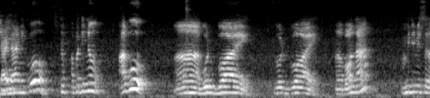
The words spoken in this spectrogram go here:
డాడా నీకు తిన్ను. ఆగు. Good boy. Good boy. బాగుందా? మమ్మీ తినిపిస్తుంది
